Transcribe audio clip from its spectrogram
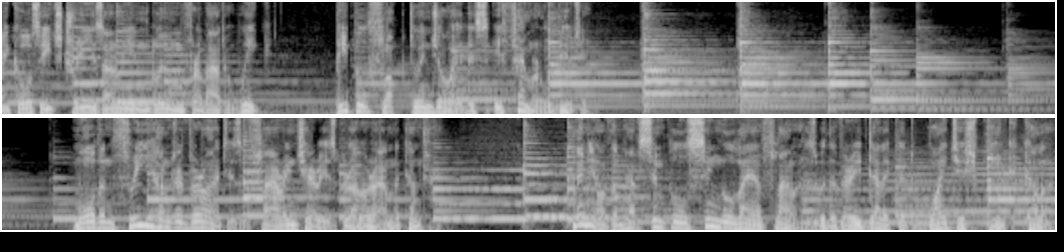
Because each tree is only in bloom for about a week, people flock to enjoy this ephemeral beauty. More than 300 varieties of flowering cherries grow around the country. Many of them have simple single-layer flowers with a very delicate whitish pink colour.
